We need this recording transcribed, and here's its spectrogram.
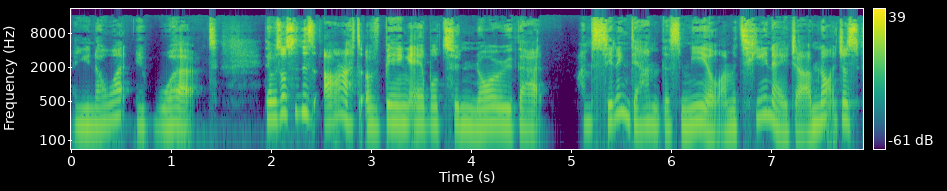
And you know what? It worked. There was also this art of being able to know that I'm sitting down at this meal. I'm a teenager. I'm not just,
